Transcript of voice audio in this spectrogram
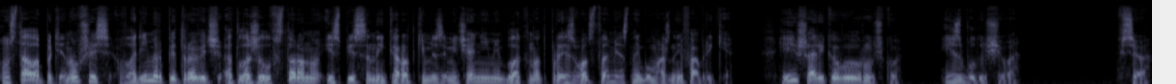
Устало потянувшись, Владимир Петрович отложил в сторону исписанный короткими замечаниями блокнот производства местной бумажной фабрики и шариковую ручку из будущего. Все,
